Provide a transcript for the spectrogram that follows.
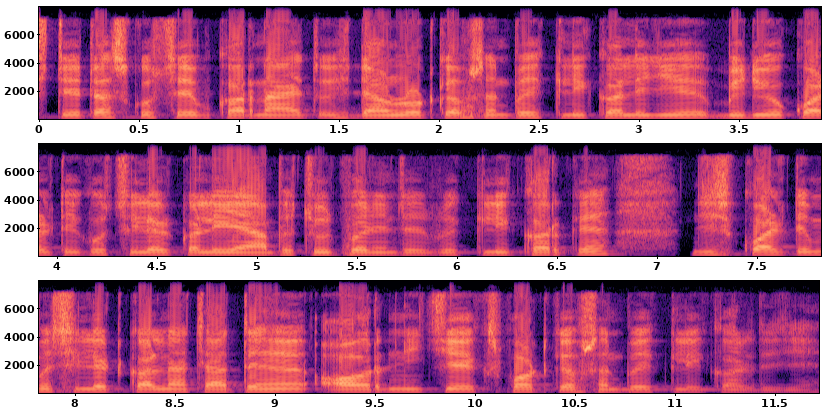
स्टेटस को सेव करना है तो इस डाउनलोड के ऑप्शन पे क्लिक कर लीजिए। वीडियो क्वालिटी को सिलेक्ट कर लीजिए यहाँ पे चूज़ पर क्लिक करके। जिस क्वालिटी में सिलेक्ट करना चाहते हैं और नीचे एक्सपोर्ट के ऑप्शन पर क्लिक कर दीजिए।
